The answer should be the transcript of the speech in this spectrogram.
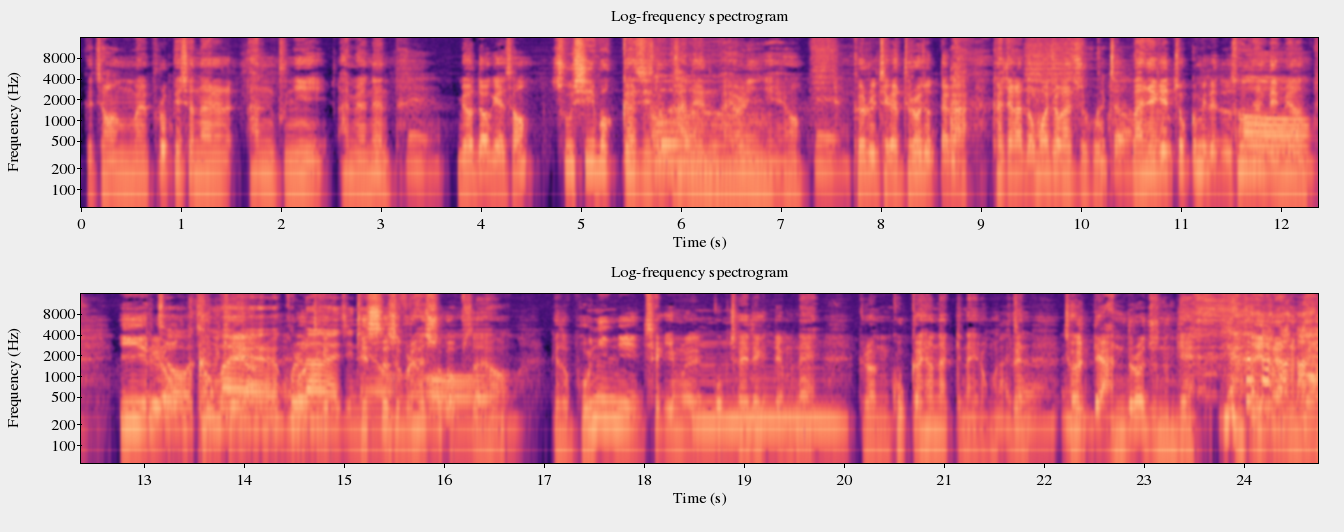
그 정말 프로페셔널한 분이 하면은 네. 몇 억에서 수십억까지도 오. 가는 바이올린이에요. 네. 그거를 제가 들어줬다가 가다가 넘어져가지고 만약에 조금이라도 손상되면 어. 이 일을 그쵸, 어떻게 어떻게 뒷수습을 할 수가 어. 없어요. 그래서 본인이 책임을 음. 꼭 져야 되기 때문에 그런 고가 현악기나 이런 것들은 맞아요. 절대 안 들어주는 게 예의라는 거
